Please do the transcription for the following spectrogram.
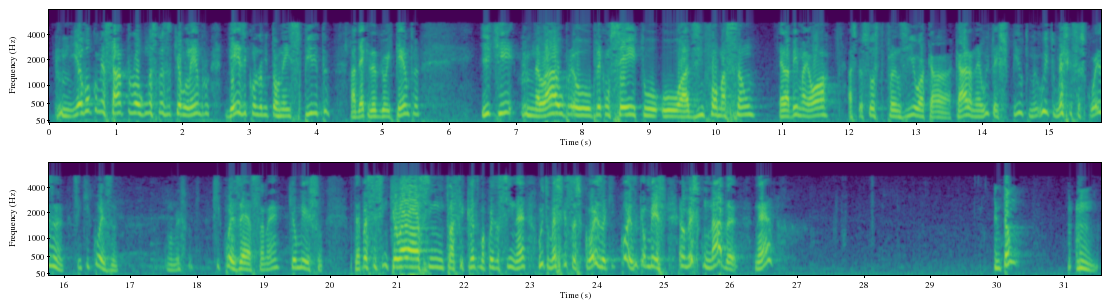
E eu vou começar por algumas coisas que eu lembro desde quando eu me tornei espírita, na década de 80, e que lá o, o preconceito, o, a desinformação era bem maior, as pessoas franziam a cara, né? Ui, tu é espírito? Ui, tu mexe com essas coisas? Assim, que coisa? Que coisa é essa, né? Que eu mexo. Até parece assim que eu era assim um traficante, uma coisa assim, né? Ui, tu mexe com essas coisas? Que coisa que eu mexo? Eu não mexo com nada, né? Então,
